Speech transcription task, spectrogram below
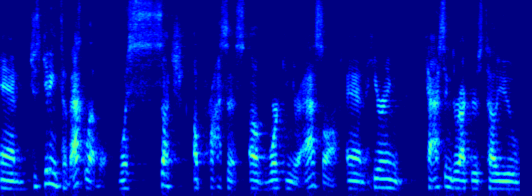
and just getting to that level was such a process of working your ass off and hearing casting directors tell you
